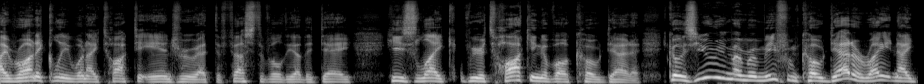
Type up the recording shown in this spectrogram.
Ironically, when I talked to Andrew at the festival the other day, he's like, we were talking about Codetta. He goes, You remember me from Codetta, right? And I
